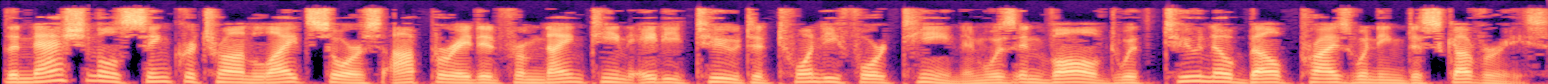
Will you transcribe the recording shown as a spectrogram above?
The National Synchrotron Light Source operated from 1982 to 2014 and was involved with two Nobel Prize-winning discoveries.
